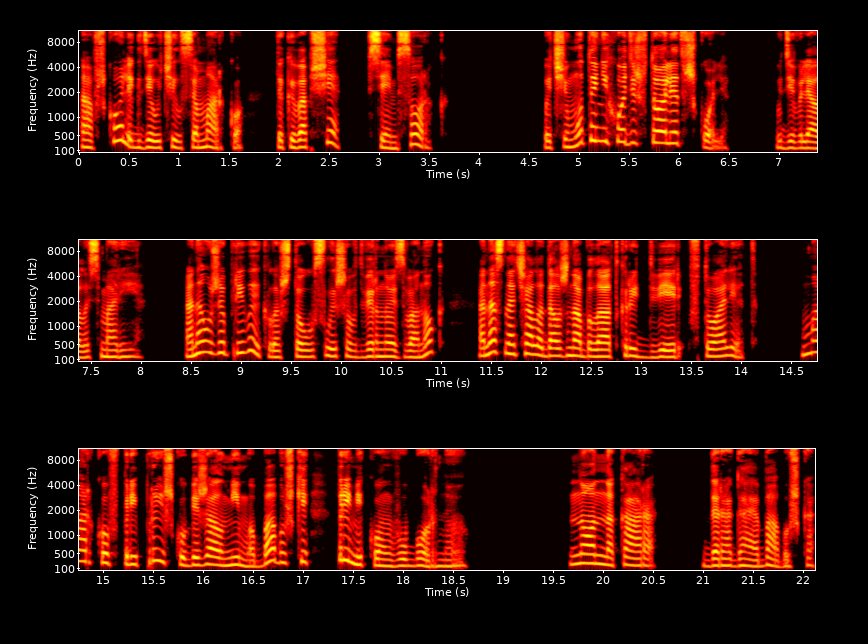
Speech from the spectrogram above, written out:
а в школе, где учился Марко, так и вообще в 7.40. «Почему ты не ходишь в туалет в школе?» — удивлялась Мария. Она уже привыкла, что, услышав дверной звонок, она сначала должна была открыть дверь в туалет. Марко в припрыжку бежал мимо бабушки прямиком в уборную. «Нонна Кара, дорогая бабушка,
